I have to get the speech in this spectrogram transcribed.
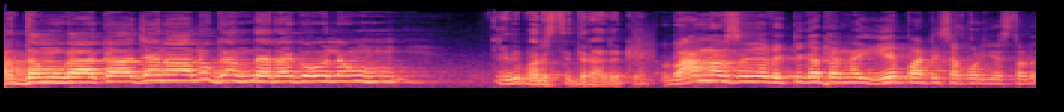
అర్థంగాక జనాలు గందరగోళం. ఇది పరిస్థితి రాజకీయం. రామ్ నరసయ్య వ్యక్తిగతంగా ఏ పార్టీకి సపోర్ట్ చేస్తాడు?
